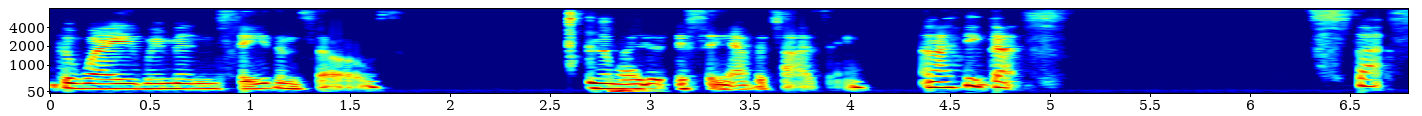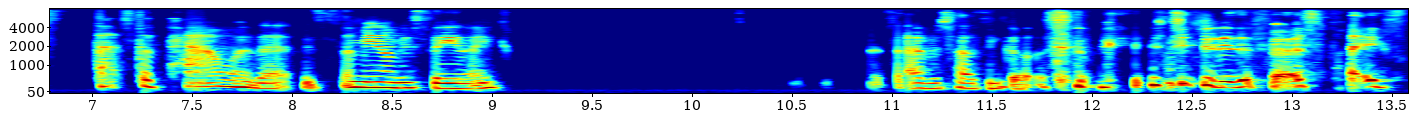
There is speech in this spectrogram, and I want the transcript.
the way women see themselves and the way that they see advertising. And I think that's that's that's the power that is. I mean, obviously, like that's advertising got did it in the first place.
